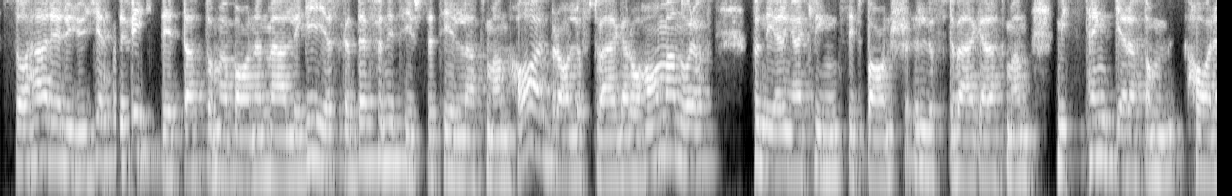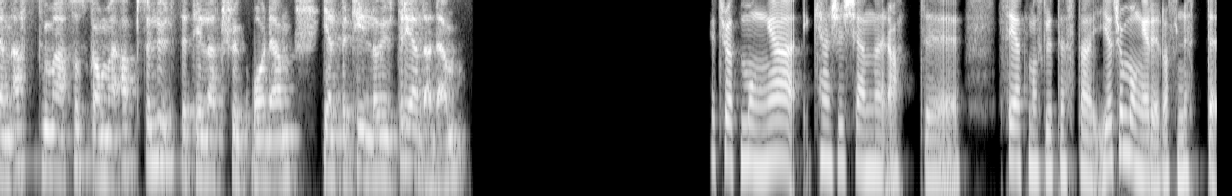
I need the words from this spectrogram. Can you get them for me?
Så här är det ju jätteviktigt att de här barnen med allergier ska definitivt se till att man har bra luftvägar och har man några funderingar kring sitt barns luftvägar, att man misstänker att de har en astma, så ska man absolut se till att sjukvården hjälper till att utreda den. Jag tror att många kanske känner att, eh, säg att man skulle testa, jag tror många är rädda för nötter.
